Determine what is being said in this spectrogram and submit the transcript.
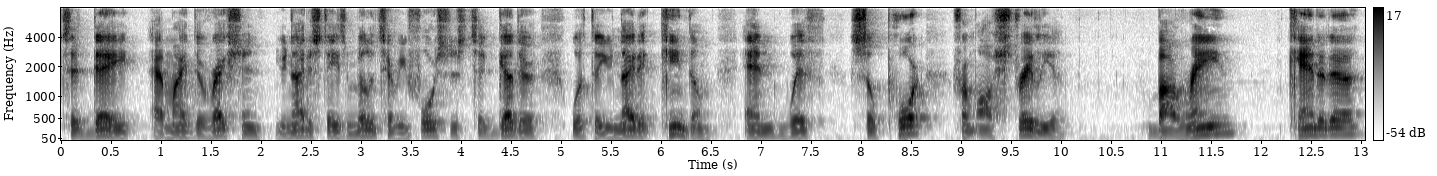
Today, at my direction, United States military forces, together with the United Kingdom and with support from Australia, Bahrain, Canada,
